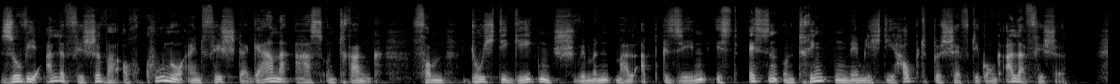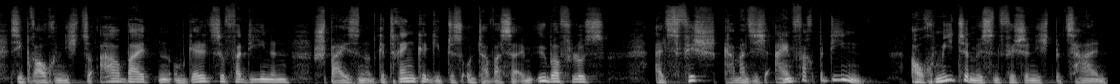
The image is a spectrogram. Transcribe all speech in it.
So wie alle Fische war auch Kuno ein Fisch, der gerne aß und trank. Vom durch die Gegend schwimmen mal abgesehen, ist Essen und Trinken nämlich die Hauptbeschäftigung aller Fische. Sie brauchen nicht zu arbeiten, um Geld zu verdienen, Speisen und Getränke gibt es unter Wasser im Überfluss. Als Fisch kann man sich einfach bedienen. Auch Miete müssen Fische nicht bezahlen,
